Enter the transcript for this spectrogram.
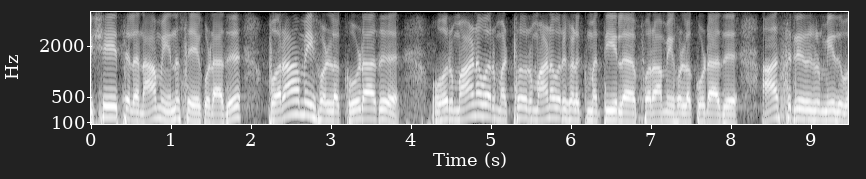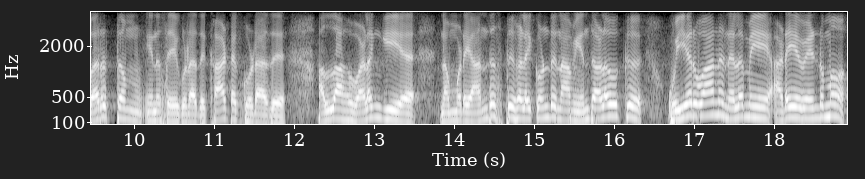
விஷயத்தில் நாம் என்ன செய்யக்கூடாது? பொறாமை கொள்ளக்கூடாது. ஒரு மாணவர் மற்றொரு மாணவர்களுக்கு மத்தியில் பொறாமை கொள்ளக்கூடாது. ஆசிரியர்கள் மீது வருத்தம் என்ன செய்யக்கூடாது? காட்டக்கூடாது. அல்லாஹ் வழங்கிய நம்முடைய அந்தஸ்துகளை கொண்டு நாம் எந்த அளவுக்கு உயர்வான நிலைமையை அடைய வேண்டுமோ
